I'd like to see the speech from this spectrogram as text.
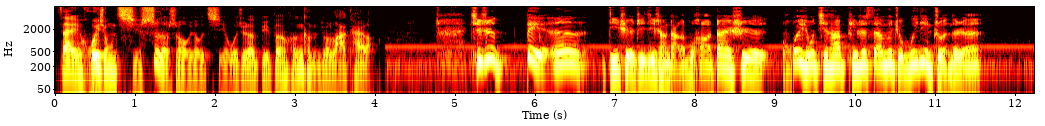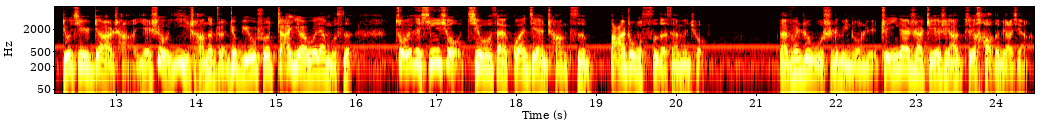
在灰熊起势的时候，尤其我觉得比分很可能就拉开了。其实贝恩的确这几场打的不好，但是灰熊其他平时三分球不一定准的人，尤其是第二场也是有异常的准。就比如说扎伊尔威廉姆斯。作为一个新秀，季后赛关键场次八中四的三分球，百分之五十的命中率，这应该是他职业生涯最好的表现了。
